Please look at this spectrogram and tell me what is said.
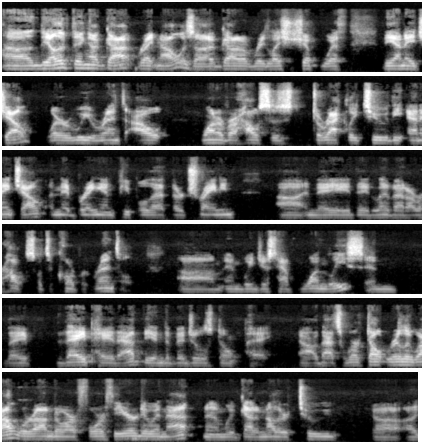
Uh, the other thing I've got right now is I've got a relationship with the NHL where we rent out one of our houses directly to the NHL, and they bring in people that they're training, uh, and they they live at our house. So it's a corporate rental, um, and we just have one lease, and they they pay that. The individuals don't pay. Uh, that's worked out really well. We're on to our fourth year doing that, and we've got another two uh, a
